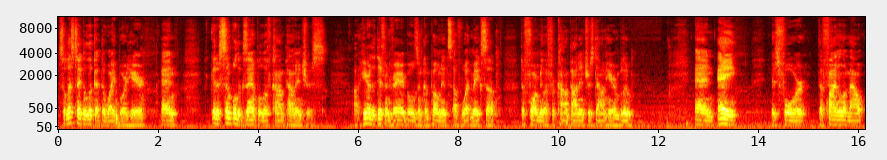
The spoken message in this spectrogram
So let's take a look at the whiteboard here and get a simple example of compound interest. Uh, here are the different variables and components of what makes up the formula for compound interest down here in blue. And A is for the final amount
